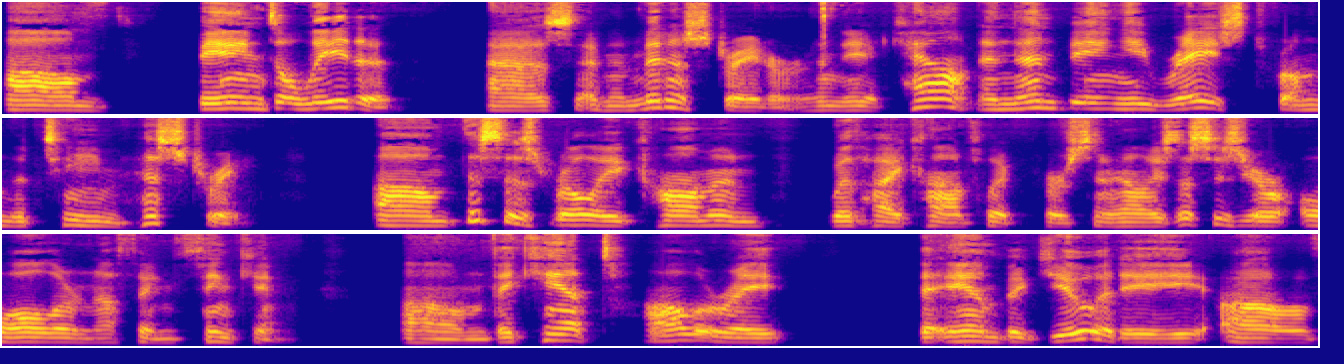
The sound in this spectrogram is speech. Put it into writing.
Um, being deleted as an administrator in the account and then being erased from the team history. Um, this is really common with high conflict personalities this is your all or nothing thinking um, they can't tolerate the ambiguity of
